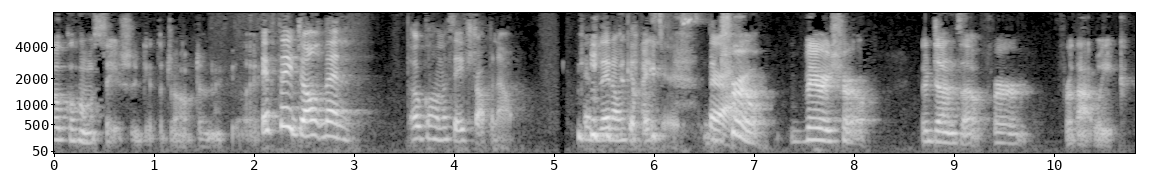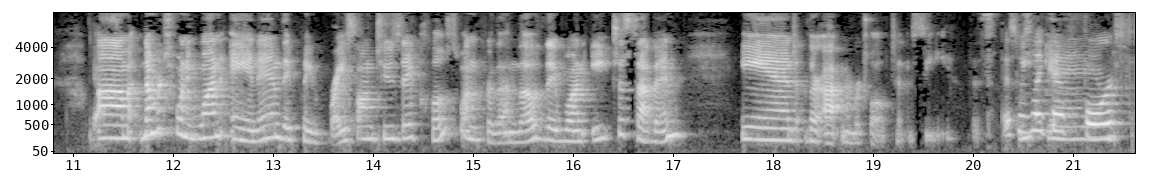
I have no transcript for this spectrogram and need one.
Oklahoma State should get the job done. I feel like. If they don't, then Oklahoma State's dropping out. If they don't get this series, they're out. true. Very true. They're donezo for for that week. Yeah. Um, number twenty one, A and M. They played Rice on Tuesday. Close one for them though. They won eight to seven, and they're at number twelve, Tennessee. This, This was like their fourth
